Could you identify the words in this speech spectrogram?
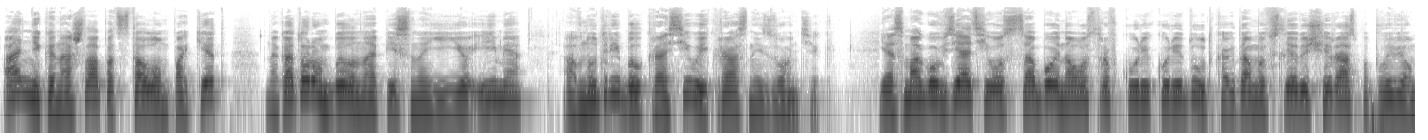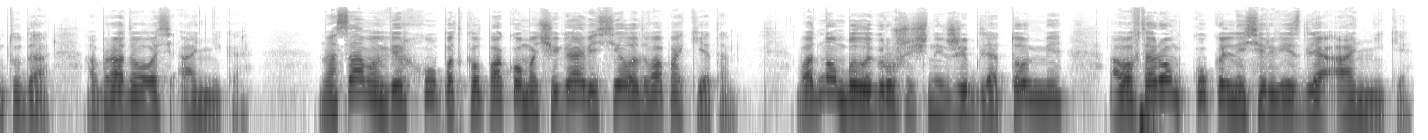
Анника нашла под столом пакет, на котором было написано ее имя, а внутри был красивый красный зонтик. «Я смогу взять его с собой на остров Кури-Куридут, когда мы в следующий раз поплывем туда», — обрадовалась Анника. На самом верху под колпаком очага висело два пакета. В одном был игрушечный джип для Томми, а во втором кукольный сервиз для Анники.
